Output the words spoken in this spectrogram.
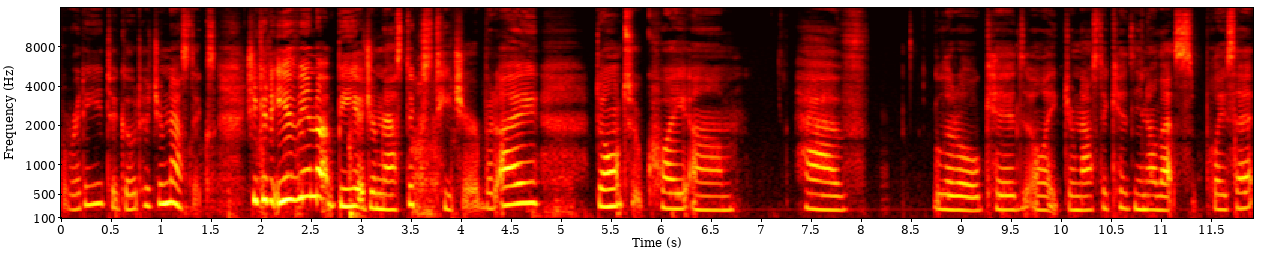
ready to go to gymnastics. She could even be a gymnastics teacher, but I don't quite um, have little kids, like gymnastic kids, you know, that's playset.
